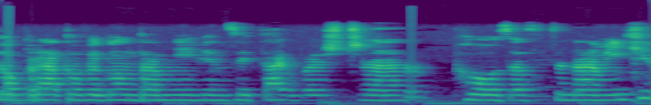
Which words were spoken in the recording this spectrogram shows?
Dobra, to wygląda mniej więcej tak, bo jeszcze poza scenami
